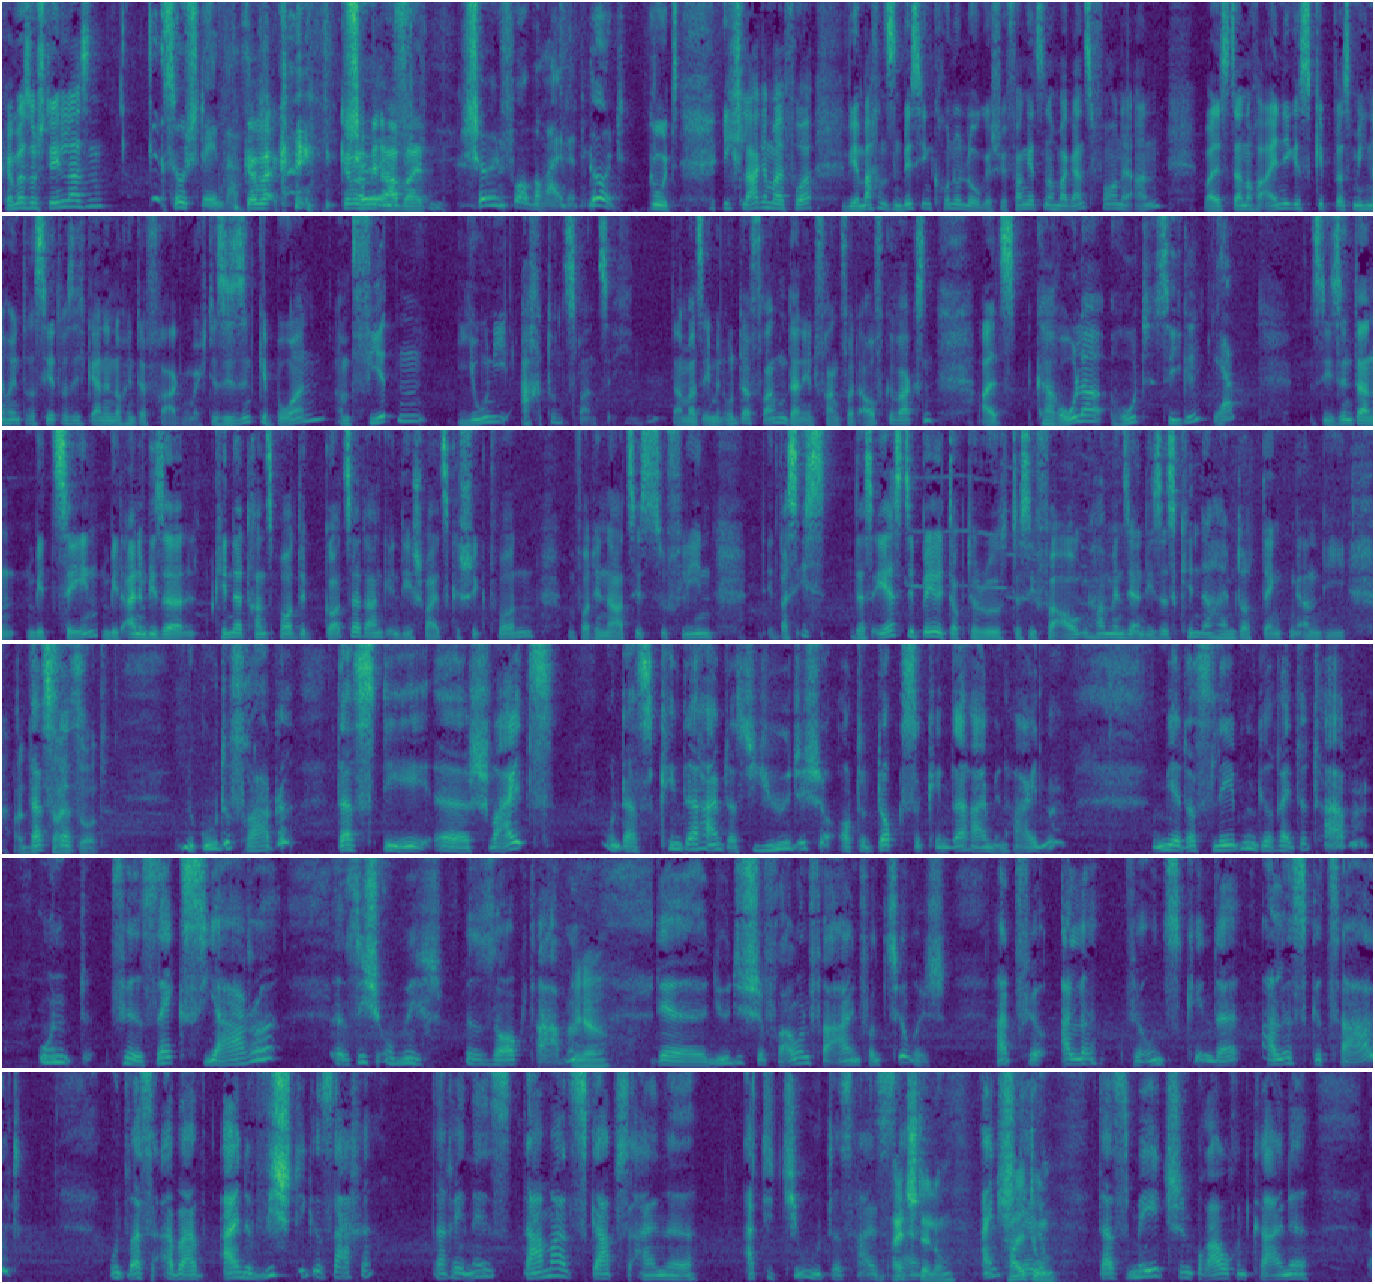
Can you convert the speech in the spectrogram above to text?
Können wir so stehen lassen? So stehen lassen. Können wir, können wir mitarbeiten? Schön vorbereitet. Gut. Gut, ich schlage mal vor, wir machen es ein bisschen chronologisch. Wir fangen jetzt noch mal ganz vorne an, weil es da noch einiges gibt, was mich noch interessiert, was ich gerne noch hinterfragen möchte. Sie sind geboren am 4. Juni 28, damals eben in Unterfranken, dann in Frankfurt aufgewachsen, als Carola Ruth Siegel. Ja. Sie sind dann mit zehn mit einem dieser Kindertransporte Gott sei Dank in die Schweiz geschickt worden, um vor den Nazis zu fliehen. Was ist das erste Bild, Dr. Ruth, das Sie vor Augen haben, wenn Sie an dieses Kinderheim dort denken, an die, an die Das, Zeit was- dort? Eine gute Frage, dass die äh, Schweiz und das Kinderheim, das jüdische orthodoxe Kinderheim in Heiden, mir das Leben gerettet haben und für sechs Jahre äh, sich um mich besorgt haben. Ja. Der jüdische Frauenverein von Zürich hat für alle, für uns Kinder, alles gezahlt. Und was aber eine wichtige Sache darin ist, damals gab es eine Attitude, das heißt Einstellung, ein- Einstellung, Haltung. dass Mädchen brauchen keine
